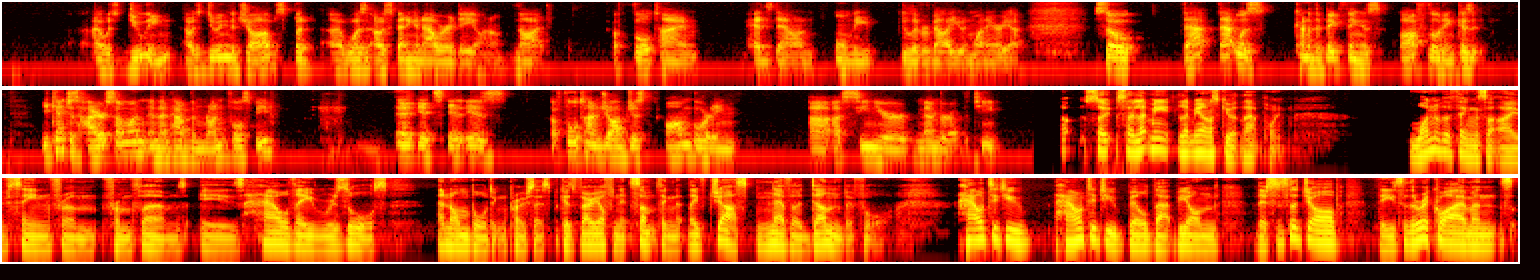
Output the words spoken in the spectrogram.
I was doing. I was doing the jobs, but I wasn't. I was spending an hour a day on them, not a full time, heads down, only deliver value in one area. So that that was kind of the big thing is offloading because you can't just hire someone and then have them run full speed. It's it is a full time job just onboarding uh, a senior member of the team. Uh, so so let me let me ask you at that point. One of the things that I've seen from from firms is how they resource an onboarding process because very often it's something that they've just never done before. How did you how did you build that beyond this is the job, these are the requirements?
